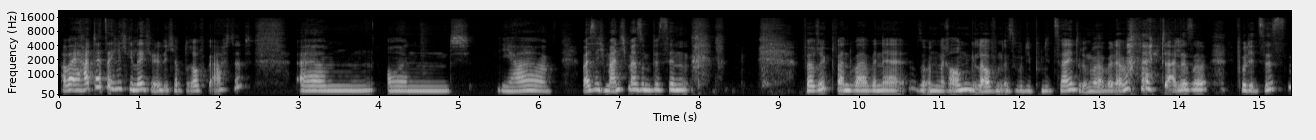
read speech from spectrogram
Aber er hat tatsächlich gelächelt. Ich habe drauf geachtet. Ähm, und ja, was ich manchmal so ein bisschen verrückt fand, war, wenn er so in einen Raum gelaufen ist, wo die Polizei drin war, weil da waren halt alle so Polizisten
